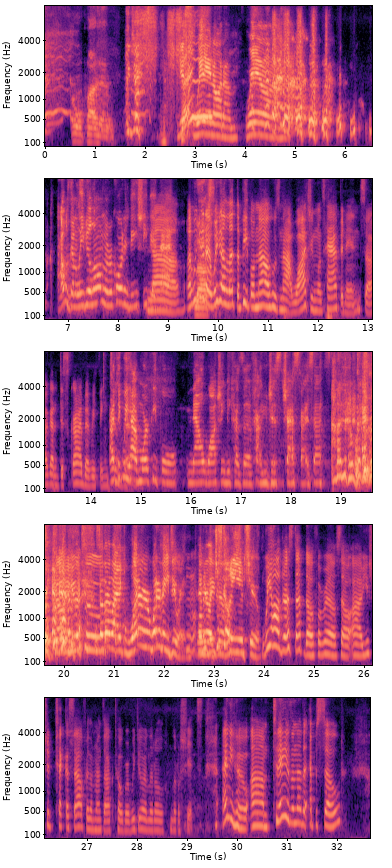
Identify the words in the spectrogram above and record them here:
Oh, pothead. You just just went in on him. Went in on him. I was gonna leave you alone on the recording, D. She did that. no, Uh, we No. gotta we gotta let the people know who's not watching what's happening. So I gotta describe everything. I to think we have more people now watching because of how you just chastise us. I know. Right? Go to YouTube. So they're like, "What are what are they doing?" What And are you're they like, "Just go to? YouTube." We all dressed up though, for real. So uh, you should check us out for the month of October. We do our little little shits. Anywho, um, today is another episode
